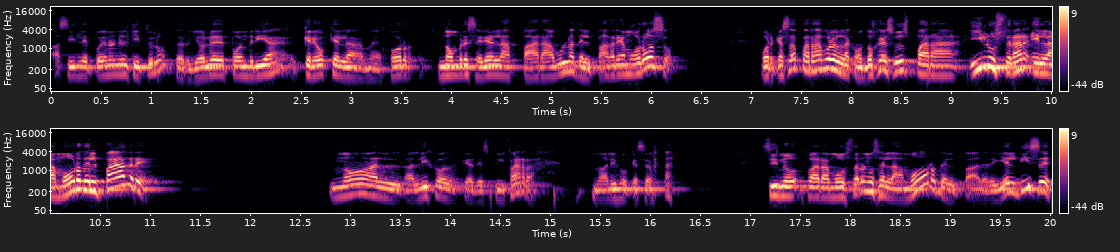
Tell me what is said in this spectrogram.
así le ponen el título, pero yo le pondría, creo que la mejor nombre sería la parábola del padre amoroso. Porque esa parábola la contó Jesús para ilustrar el amor del padre, no al, al hijo que despilfarra no al hijo que se va, sino para mostrarnos el amor del Padre. Y él dice,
